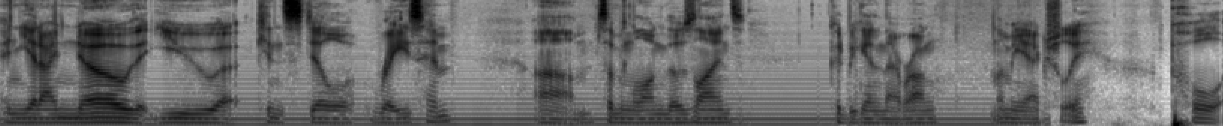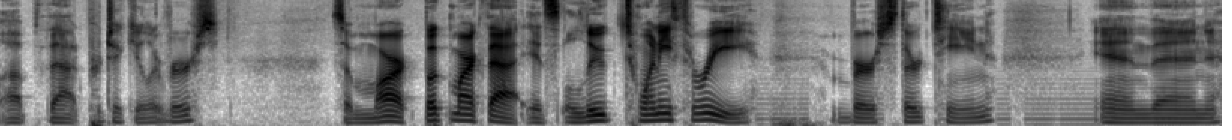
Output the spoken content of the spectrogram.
"And yet I know that you can still raise him," um, something along those lines. Could be getting that wrong. Let me actually pull up that particular verse. So mark, bookmark that. It's Luke 23, verse 13. And then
